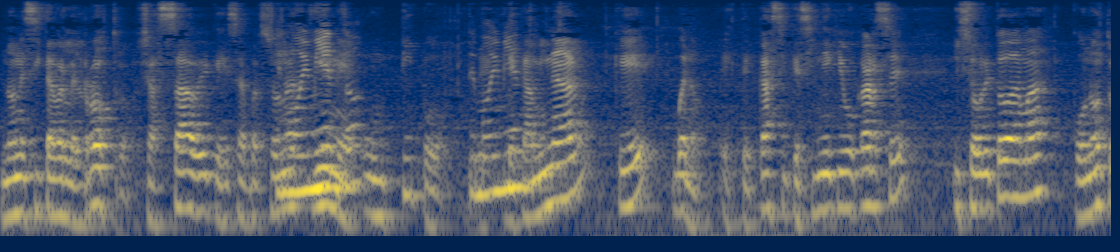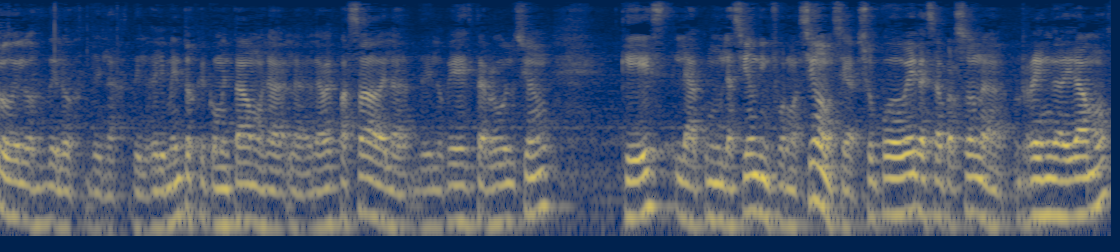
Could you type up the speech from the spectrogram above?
no necesita verle el rostro, ya sabe que esa persona tiene un tipo de de, de caminar que, bueno, este, casi que sin equivocarse y sobre todo además con otro de los, de los, de las- de los elementos que comentábamos la, la- la vez pasada de, la- de lo que es esta revolución, que es la acumulación de información. O sea, yo puedo ver a esa persona renga, digamos,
